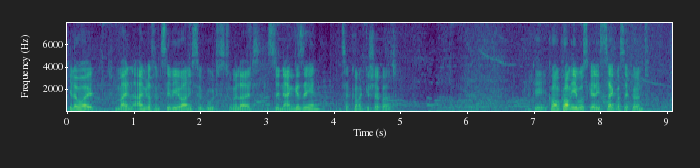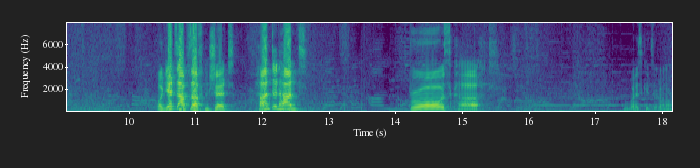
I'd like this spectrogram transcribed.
Killerboy, mein Angriff im CW war nicht so gut. Es tut mir leid. Hast du ihn angesehen? Jetzt hat komplett gescheppert. Okay, komm, komm, Evo Skelly, zeig, was ihr könnt. Und jetzt absaften, Chat. Hand in Hand. Bro, es kracht. Wobei, es geht sogar noch.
